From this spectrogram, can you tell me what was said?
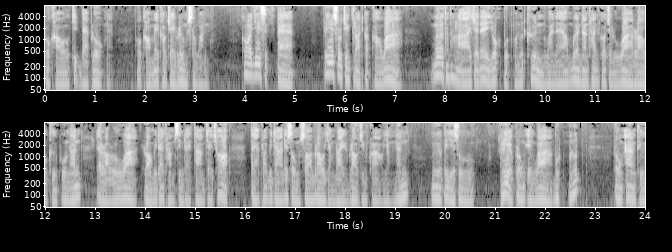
พวกเขาคิดแบบโลกเนี่ยพวกเขาไม่เข้าใจเรื่องสวรรค์ข้อ 28 พระเยซูจึงตรัสกับเขาว่า เมื่อท่านทั้งหลายจะได้ยกบุตรมนุษย์ขึ้นไว้แล้ว เมื่อนั้นท่านก็จะรู้ว่าเราคือผู้นั้น และเรารู้ว่าเราไม่ได้ทำสิ่งใดตามใจชอบ แต่พระบิดาได้ทรงสอนเราอย่างไร เราจึงกล่าวอย่างนั้น เมื่อพระเยซูเรียกพระองค์เองว่าบุตรมนุษย์ พระองค์อ้างถึง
